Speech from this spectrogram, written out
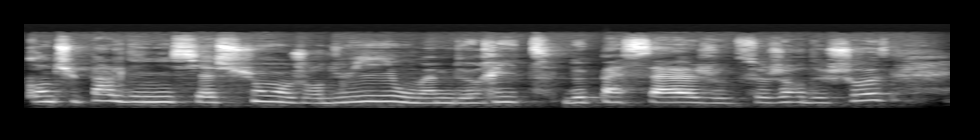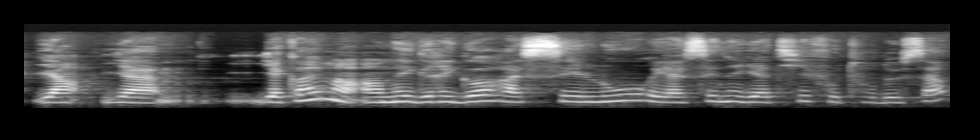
quand tu parles d'initiation aujourd'hui, ou même de rite, de passage, ou de ce genre de choses, il y a, quand même un, un égrégore assez lourd et assez négatif autour de ça,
